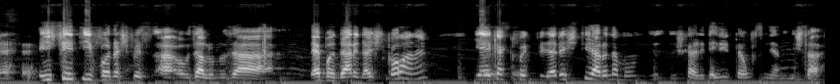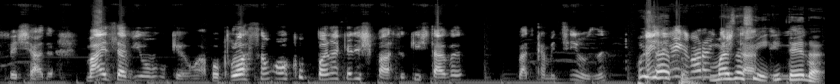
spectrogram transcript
incentivando as pessoas, a- os alunos a debandarem da escola, né? E aí o que, é foi que fizeram? Eles tiraram da mão dos caras. Desde então o cinema está fechado. Mas havia o quê? A população ocupando aquele espaço que estava basicamente sem uso, né? Pois é, mas assim, tem- entenda,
